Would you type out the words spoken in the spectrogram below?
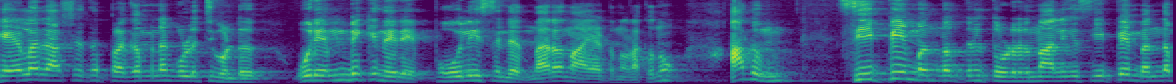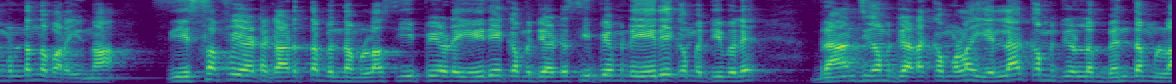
കേരള രാഷ്ട്രീയത്തെ പ്രകമ്പനം കൊള്ളിച്ചുകൊണ്ട് ഒരു എം പിക്ക് നേരെ പോലീസിന്റെ നരനായാട്ടം നടക്കുന്നു. അതും സി പി എം ബന്ധത്തിൽ തുടരുന്ന അല്ലെങ്കിൽ സി പി എം ബന്ധമുണ്ടെന്ന് പറയുന്ന എസ് എഫ് ഐ ആയിട്ടൊക്കെ അടുത്ത ബന്ധമുള്ള സി പി ഐയുടെ ഏരിയ കമ്മിറ്റി ആയിട്ട് സി പി എമ്മിന്റെ ഏരിയ കമ്മിറ്റി പോലെ ബ്രാഞ്ച് കമ്മിറ്റി അടക്കമുള്ള എല്ലാ കമ്മിറ്റികളിലും ബന്ധമുള്ള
